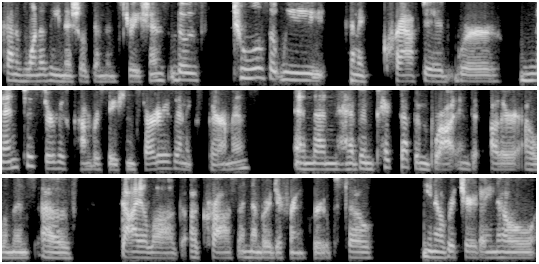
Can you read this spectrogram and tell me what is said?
kind of one of the initial demonstrations. Those tools that we kind of crafted were meant to serve as conversation starters and experiments, and then have been picked up and brought into other elements of dialogue across a number of different groups. So, you know, Richard, I know,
